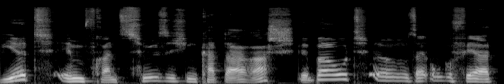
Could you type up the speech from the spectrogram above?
wird im französischen Cadarache gebaut, äh, seit ungefähr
